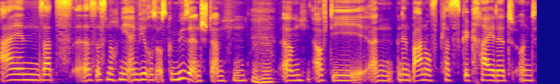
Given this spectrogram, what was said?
Einen Satz, es ist noch nie ein Virus aus Gemüse entstanden, Mhm. ähm, auf die, an, an den Bahnhofplatz gekreidet. Und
